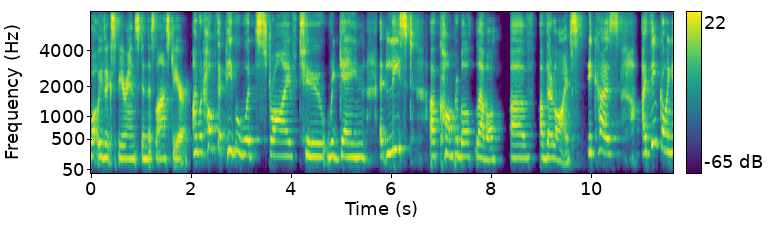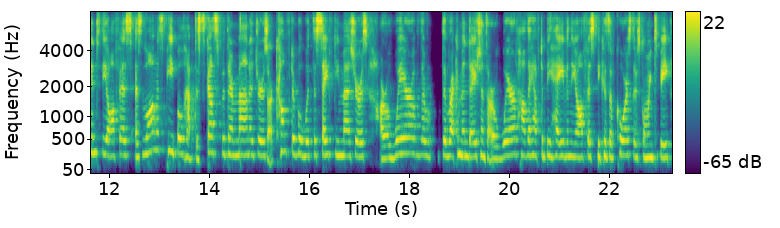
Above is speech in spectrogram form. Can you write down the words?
what we've experienced in this last year. I would hope that people would strive to regain at least a comparable level of, of their lives. Because I think going into the office, as long as people have discussed with their managers, are comfortable with the safety measures, are aware of the the recommendations are aware of how they have to behave in the office because of course there's going to be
